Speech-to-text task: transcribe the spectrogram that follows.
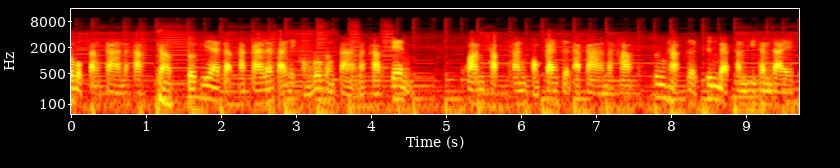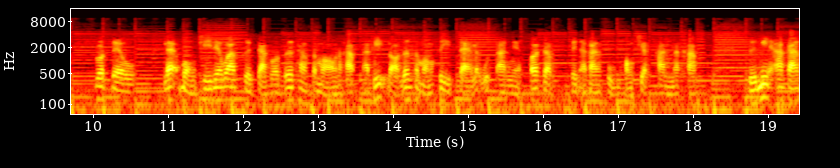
ระบบสั่งการนะครับครับโดยพิจารณาจากอาการและสาเหตุของโรคต่างๆนะครับ เช่น ความฉับพลันของการเกิดอาการนะครับ ซึ่งหากเกิดขึ้นแบบทันทีทันใดรวดเร็ว และบ่งชี้ได้ว่าเกิดจากหลอดเลือดทางสมองนะครับ อาทิหลอดเลือดสมองตีบแตกและอุดตันเนี่ยก็จะเป็นอาการกลุ่มของเฉียบพลันนะครับ หรือมีอาการ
